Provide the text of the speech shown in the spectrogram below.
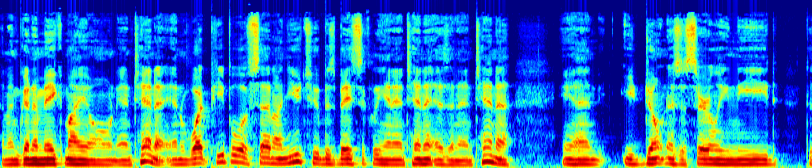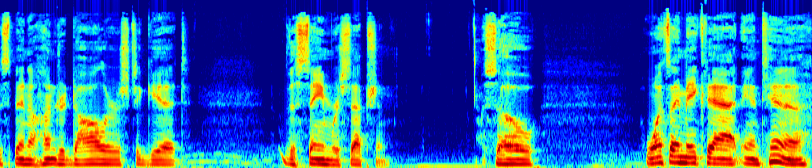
and I'm going to make my own antenna. And what people have said on YouTube is basically an antenna is an antenna, and you don't necessarily need to spend a hundred dollars to get the same reception. So once I make that antenna,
